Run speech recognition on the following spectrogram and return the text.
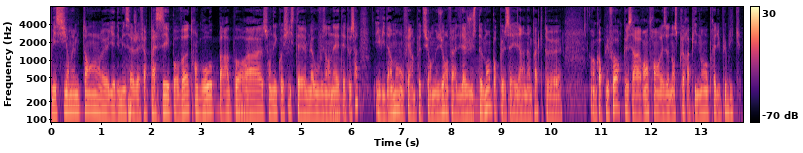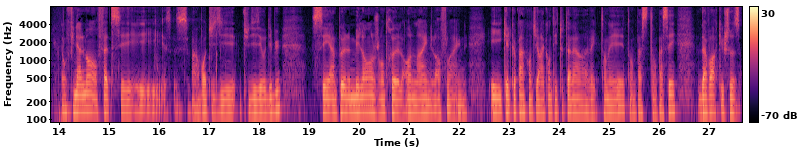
mais si en même temps, euh, il y a des messages à faire passer pour votre groupe par rapport à son écosystème, là où vous en êtes et tout ça, évidemment, on fait un peu de sur-mesure, on fait de l'ajustement pour que ça ait un impact euh, encore plus fort, que ça rentre en résonance plus rapidement auprès du public. Donc finalement, en fait, c'est par rapport à ce que tu disais, tu disais au début, c'est un peu le mélange entre l'online et l'offline. Et quelque part, quand tu as raconté tout à l'heure avec ton, ton, ton passé, d'avoir quelque chose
